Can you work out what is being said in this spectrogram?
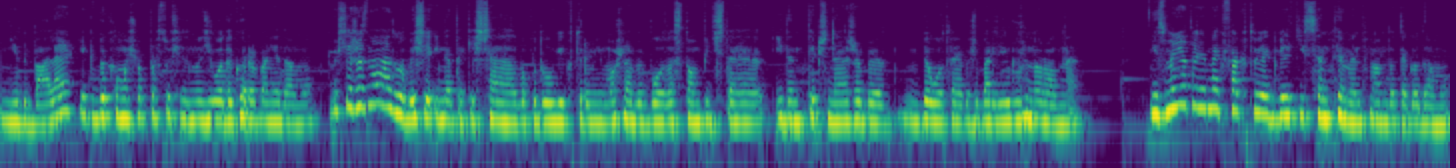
niedbale, jakby komuś po prostu się znudziło dekorowanie domu. Myślę, że znalazłyby się inne takie ściany albo podłogi, którymi można by było zastąpić te identyczne, żeby było to jakoś bardziej różnorodne. Nie zmienia to jednak faktu, jak wielki sentyment mam do tego domu.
